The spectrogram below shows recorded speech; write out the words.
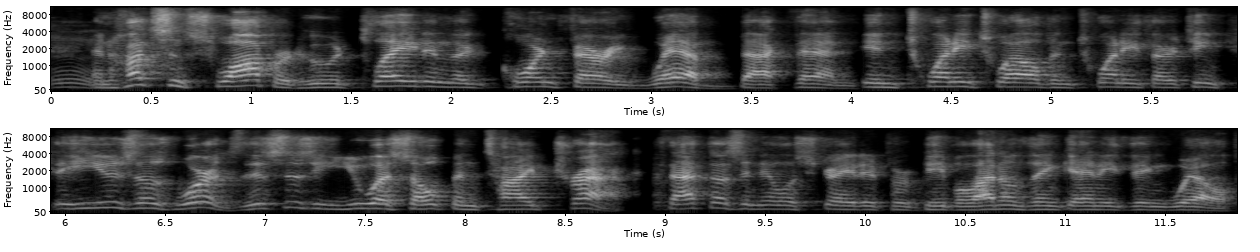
Mm. And Hudson Swafford, who had played in the Corn Ferry Web back then in 2012 and 2013, he used those words. This is a US Open type track. If that doesn't illustrate it for people, I don't think anything will.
